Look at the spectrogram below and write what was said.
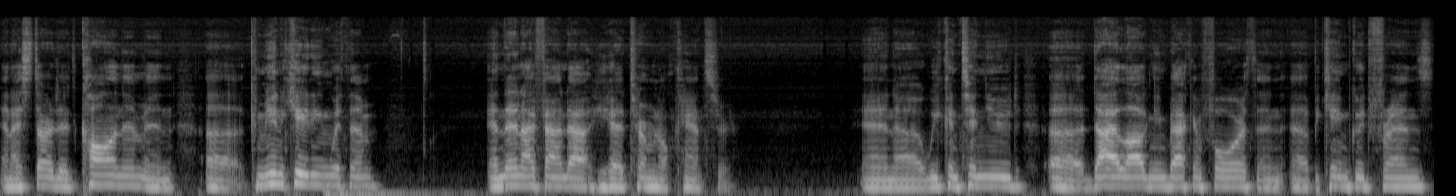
and I started calling him and uh, communicating with him and then I found out he had terminal cancer and uh, we continued uh, dialoguing back and forth and uh, became good friends.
